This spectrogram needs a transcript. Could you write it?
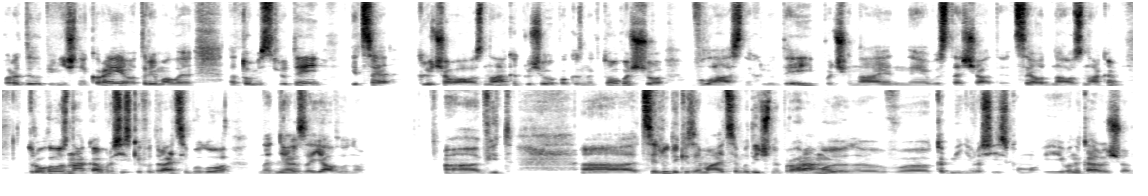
Передали Північній Кореї, отримали натомість людей, і це ключова ознака, ключовий показник того, що власних людей починає не вистачати. Це одна ознака. Друга ознака в Російській Федерації було на днях заявлено а, від. Це люди, які займаються медичною програмою е, в Кабміні російському, і вони кажуть, що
